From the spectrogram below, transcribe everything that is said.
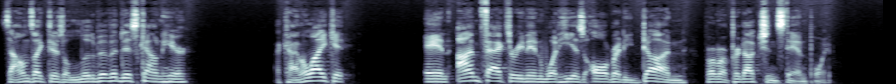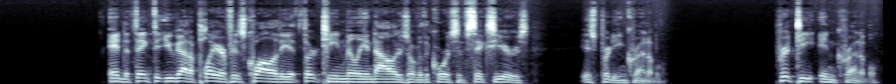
Sounds like there's a little bit of a discount here. I kind of like it and I'm factoring in what he has already done from a production standpoint. And to think that you got a player of his quality at $13 million over the course of six years is pretty incredible. Pretty incredible.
